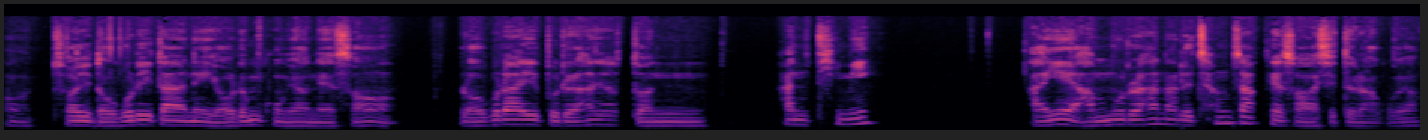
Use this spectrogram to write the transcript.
어, 저희 너구리단의 여름 공연에서 러브라이브를 하셨던 한 팀이 아예 안무를 하나를 창작해서 하시더라고요.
